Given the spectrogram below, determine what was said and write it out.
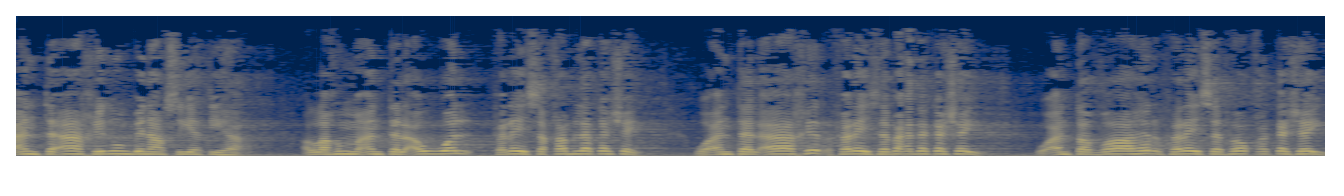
أنت آخذ بناصيتها. اللهم أنت الأول فليس قبلك شيء. وأنت الآخر فليس بعدك شيء. وأنت الظاهر فليس فوقك شيء.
